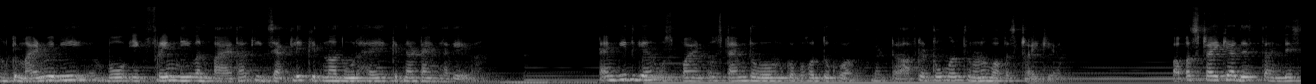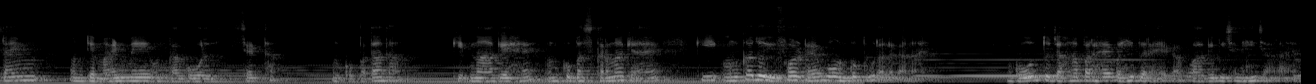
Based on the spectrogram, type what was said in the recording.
उनके माइंड में भी वो एक फ्रेम नहीं बन पाया था कि एग्जैक्टली exactly कितना दूर है, कितना टाइम लगेगा। टाइम बीत गया उस पॉइंट उस टाइम तो वो उनको बहुत दुख हुआ बट आफ्टर टू मंथ उन्होंने वापस ट्राई किया। वापस ट्राई किया दिस टाइम उनके माइंड में उनका गोल सेट था, उनको पता था। कितना आगे है, उनको बस करना क्या है कि उनका जो इफ़र्ट है, वो उनको पूरा लगाना है। गोल तो जहाँ पर है, वहीं पर रहेगा, वो आगे पीछे नहीं जा रहा है।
